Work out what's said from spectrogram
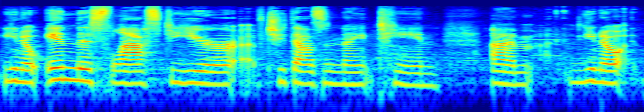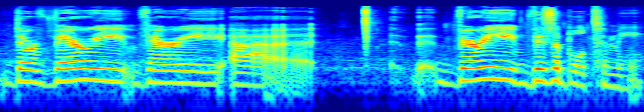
you know, in this last year of 2019, um, you know, they're very, very, uh, very visible to me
